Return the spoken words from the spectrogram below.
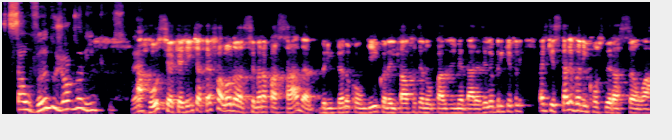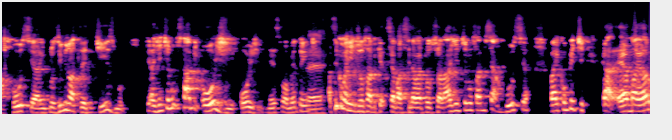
salvando os Jogos Olímpicos. Né? A Rússia, que a gente até falou na semana passada, brincando com o Gui, quando ele estava fazendo o quadro de medalhas, ele eu brinquei e falei, mas Gui, você está levando em consideração a Rússia, inclusive no atletismo, que a gente não sabe hoje, hoje, nesse momento, gente, é. assim como a gente não sabe se a vacina vai funcionar, a gente não sabe se a Rússia vai competir. Cara, é a maior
